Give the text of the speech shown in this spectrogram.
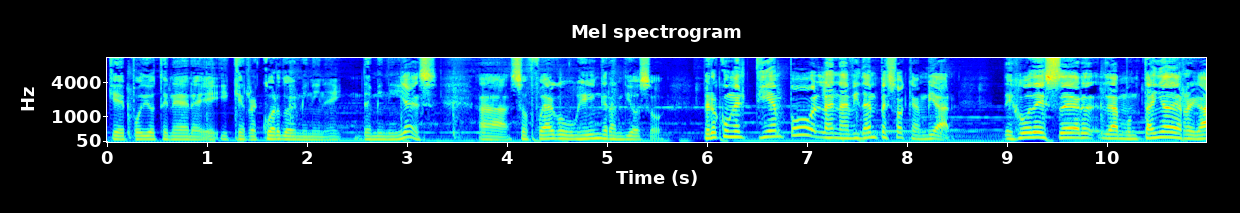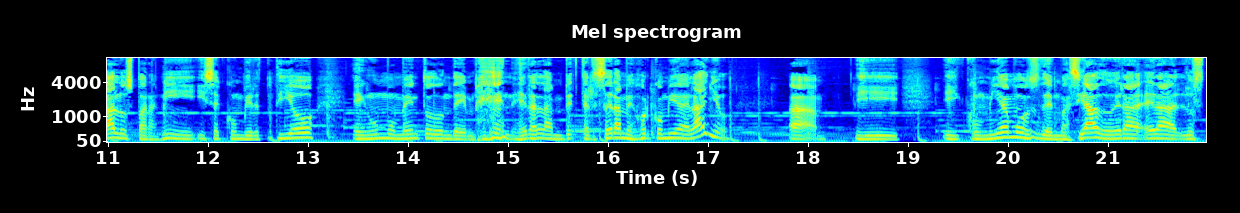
que he podido tener eh, y que recuerdo de mi, de mi niñez. Eso ah, fue algo bien grandioso. Pero con el tiempo la Navidad empezó a cambiar. Dejó de ser la montaña de regalos para mí y se convirtió en un momento donde era la tercera mejor comida del año. Ah, y, comíamos demasiado. Era, era los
